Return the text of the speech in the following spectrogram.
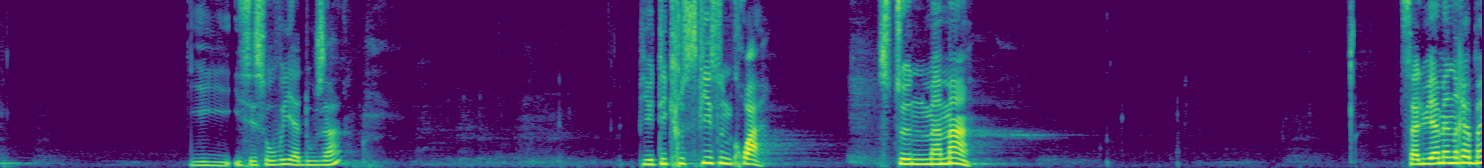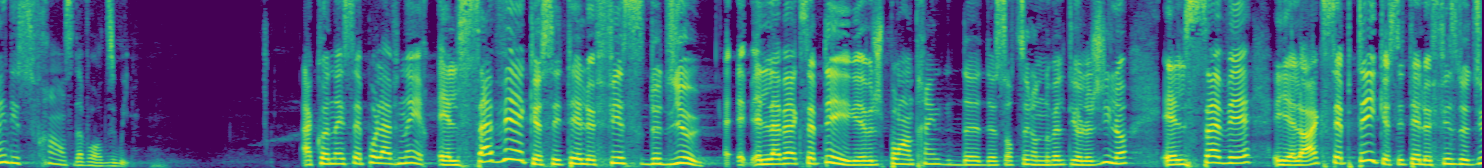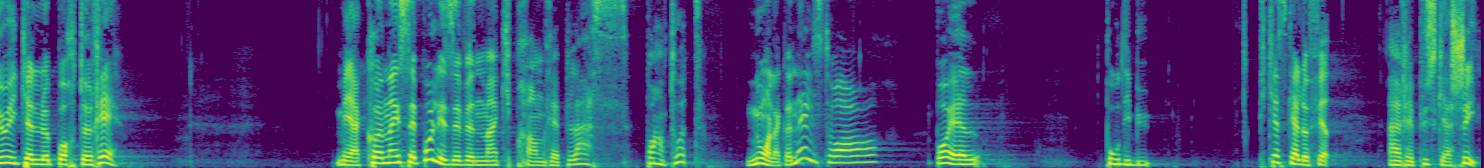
Il, s'est sauvé il a 12 ans. Puis il a été crucifié sur une croix. C'est une maman. Ça lui amènerait bien des souffrances d'avoir dit oui. Elle connaissait pas l'avenir. Elle savait que c'était le Fils de Dieu. Elle l'avait accepté. Je ne suis pas en train de, sortir une nouvelle théologie, là. Elle savait et elle a accepté que c'était le Fils de Dieu et qu'elle le porterait mais elle ne connaissait pas les événements qui prendraient place. Pas en tout. Nous, on la connaît, l'histoire. Pas elle. Pas au début. Puis qu'est-ce qu'elle a fait? Aurait pu se cacher.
